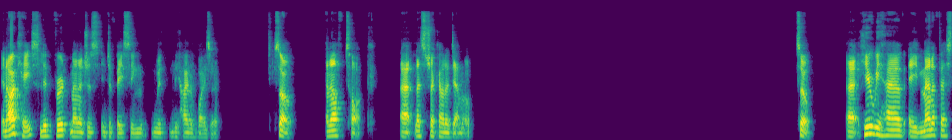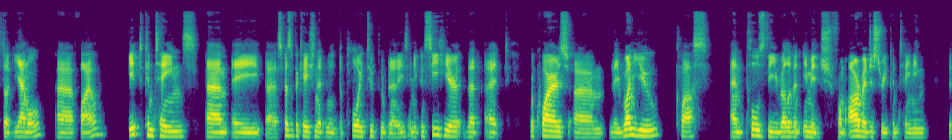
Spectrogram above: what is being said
In our case, libvirt manages interfacing with the hypervisor. So, enough talk. Uh, let's check out a demo. So uh, here we have a manifest.yaml uh, file. It contains um, a, a, specification that will deploy to Kubernetes, and you can see here that it requires um, the runu class and pulls the relevant image from our registry containing the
